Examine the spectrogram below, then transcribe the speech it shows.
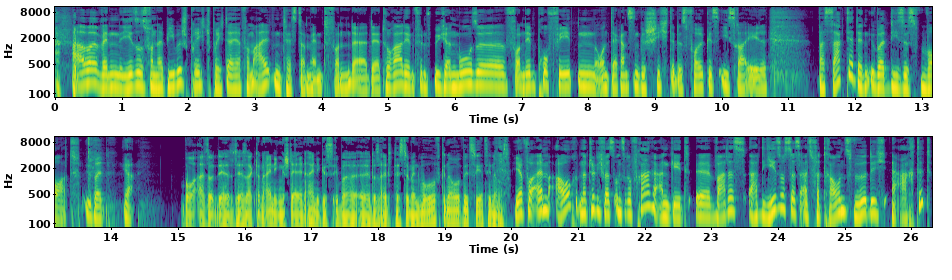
Aber wenn Jesus von der Bibel spricht, spricht er ja vom Alten Testament, von der, der Tora, den fünf Büchern Mose, von den Propheten und der ganzen Geschichte des Volkes Israel. Was sagt er denn über dieses Wort? Über ja. Boah, also der, der sagt an einigen Stellen einiges über äh, das Alte Testament. Worauf genau willst du jetzt hinaus? Ja, vor allem auch natürlich, was unsere Frage angeht. Äh, war das, hat Jesus das als vertrauenswürdig erachtet?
